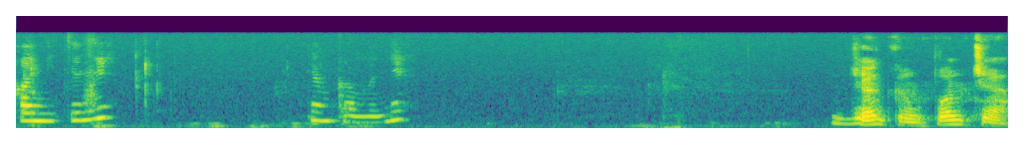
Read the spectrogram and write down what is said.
かにいてねジャン君もねジャン君ポンちゃん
